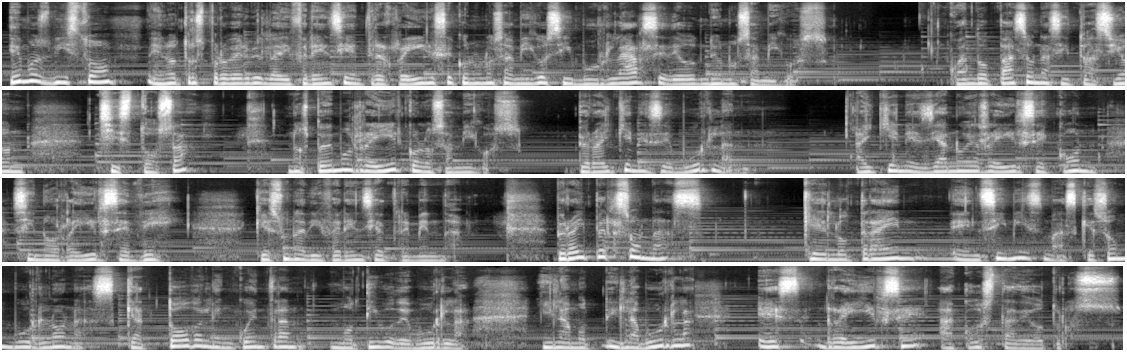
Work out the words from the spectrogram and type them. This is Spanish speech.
Hemos visto en otros proverbios la diferencia entre reírse con unos amigos y burlarse de unos amigos. Cuando pasa una situación chistosa, nos podemos reír con los amigos, pero hay quienes se burlan. Hay quienes ya no es reírse con, sino reírse de que es una diferencia tremenda. Pero hay personas que lo traen en sí mismas, que son burlonas, que a todo le encuentran motivo de burla. Y la, burla es reírse a costa de otros.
